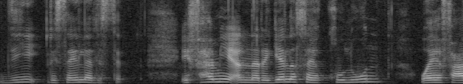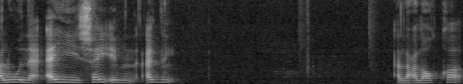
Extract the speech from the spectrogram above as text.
دي رسالة للست. افهمي أن الرجال سيقولون ويفعلون أي شيء من أجل العلاقة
